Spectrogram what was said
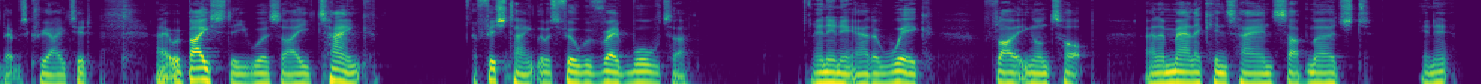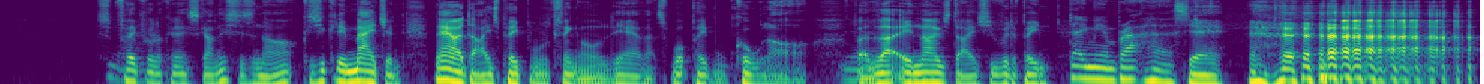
that was created, and it was basically was a tank, a fish tank that was filled with red water, and in it had a wig floating on top and a mannequin's hand submerged in it. So Yeah. people looking at this going, this is an art. Because you can imagine, nowadays people would think, oh, yeah, that's what people call art. But that, in those days, you would have been, Damien Brathurst. yeah.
